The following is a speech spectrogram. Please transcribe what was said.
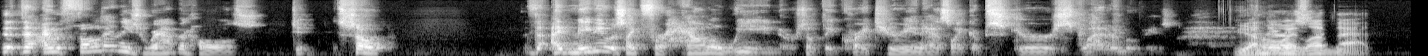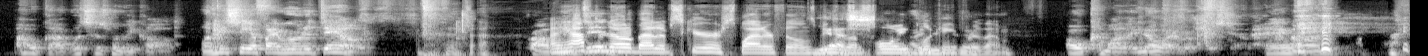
the, the, I would fall down these rabbit holes. to- so, the, I, maybe it was like for Halloween or something. Criterion has like obscure splatter movies. Yeah. Oh, I love that. Oh God, what's this movie called? Let me see if I wrote it down. Probably I have to didn't. know about obscure splatter films because Yes, I'm always I looking for them. Oh, come on. I know I wrote this down. Hang on.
